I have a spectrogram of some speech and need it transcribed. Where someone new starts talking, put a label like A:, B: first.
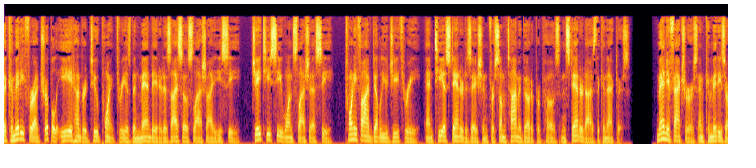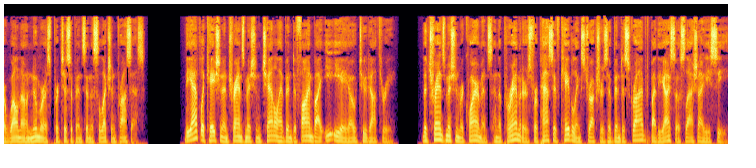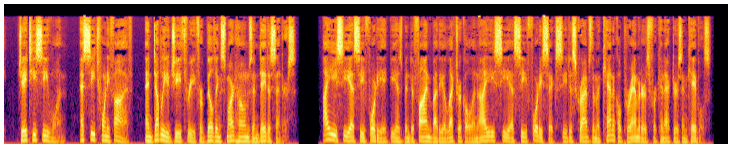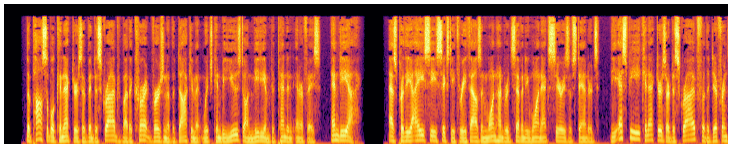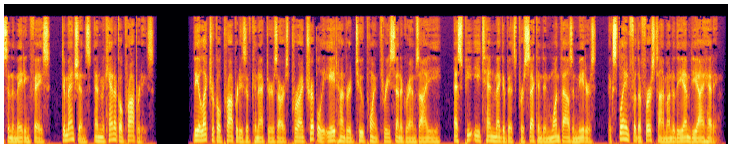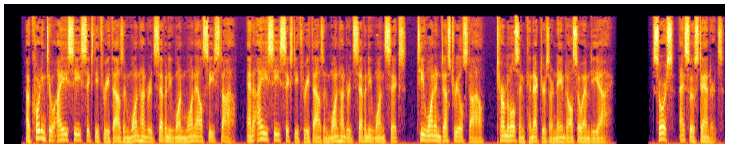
A: The committee for IEEE 802.3 has been mandated as ISO/IEC, JTC1/SC, 25WG3, and TIA standardization for some time ago to propose and standardize the connectors. Manufacturers and committees are well known numerous participants in the selection process. The application and transmission channel have been defined by IEEE 802.3. The transmission requirements and the parameters for passive cabling structures have been described by the ISO/IEC, JTC1, SC25, and WG3 for building smart homes and data centers. IEC-SC 48B has been defined by the electrical and IEC-SC 46C describes the mechanical parameters for connectors and cables. The possible connectors have been described by the current version of the document which can be used on medium dependent interface, MDI. As per the IEC 63171X series of standards, the SPE connectors are described for the difference in the mating face, dimensions, and mechanical properties. The electrical properties of connectors are as per IEEE 802.3 centigrams i.e., SPE 10 megabits per second in 1000 meters, explained for the first time under the MDI heading. According to IEC 63171 1LC style, and IEC 63171 6, T1 industrial style, terminals and connectors are named also MDI. Source ISO standards.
